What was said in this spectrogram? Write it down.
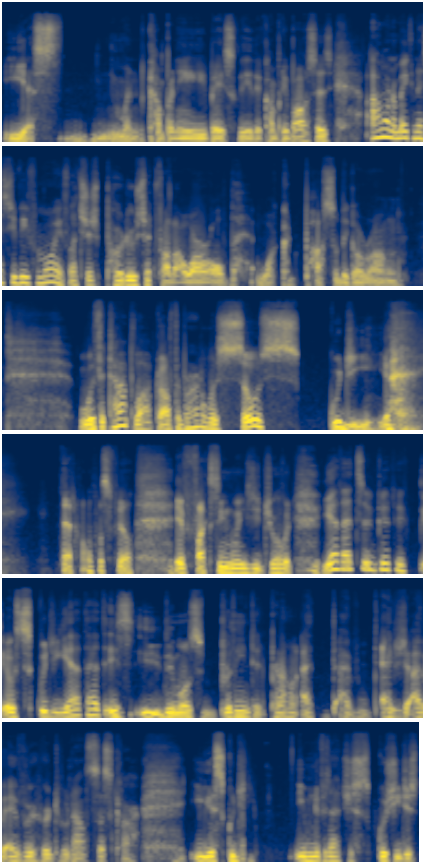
Yes, when company basically the company boss says, "I want to make an SUV for my wife. Let's just produce it for the world." What could possibly go wrong? With the top lopped off, the bottle was so squidgy. that almost felt it flexing ways you drove it. Yeah, that's a good. It was squidgy. Yeah, that is the most brilliant pronoun I, have actually I've ever heard to pronounce this car. Yeah, squidgy. Even if it's not just squishy, just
